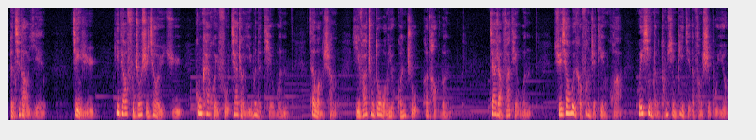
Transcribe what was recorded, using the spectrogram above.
本期导言：近日，一条福州市教育局公开回复家长疑问的帖文，在网上引发众多网友关注和讨论。家长发帖问：学校为何放着电话、微信等通讯便捷的方式不用？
